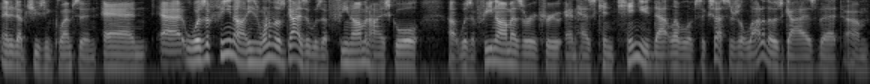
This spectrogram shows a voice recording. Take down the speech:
ended up choosing Clemson and uh, was a phenom. He's one of those guys that was a phenom in high school, uh, was a phenom as a recruit, and has continued that level of success. There's a lot of those guys that. Um,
